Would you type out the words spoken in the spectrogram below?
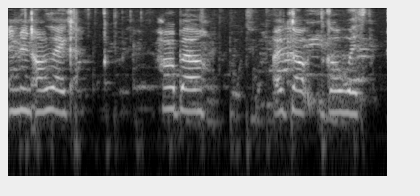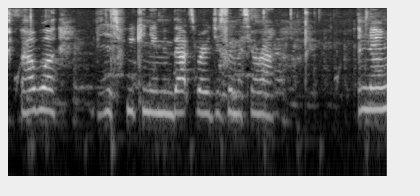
And then I was like, how about I go go with how about this we can name him Bat Spy just for messing around. And then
